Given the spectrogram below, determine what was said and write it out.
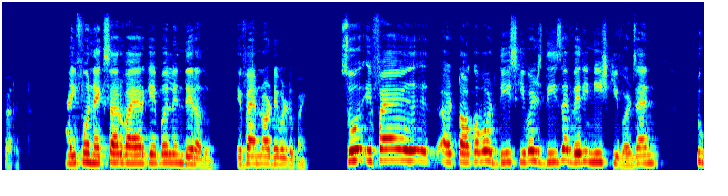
Correct. iPhone XR wire cable in Dehradun, if I am not able to find. So if I uh, talk about these keywords, these are very niche keywords, and to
